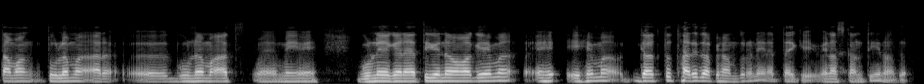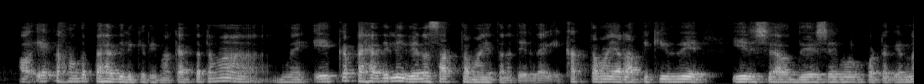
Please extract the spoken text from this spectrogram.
තමන් තුලම අර ಗುಣ මේ ගුණය ගැන ඇති වෙනවා වගේම එහෙම ගත්තොත් හරියද අපි හඳුනන්නේ නැත්නම් ඒකේ වෙනස්කම් තියනවද? ඒක හොඳ පැහැදිලි කිරීමක්. ඇත්තටම මේ ඒක පැහැදිලි වෙනසක් තමයි එතන තියෙන්නේ. දැන් එකක් තමයි අර අපි කිව්වේ ඊර්ෂ්‍යාව, ද්වේෂය මුල් කොටගෙන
